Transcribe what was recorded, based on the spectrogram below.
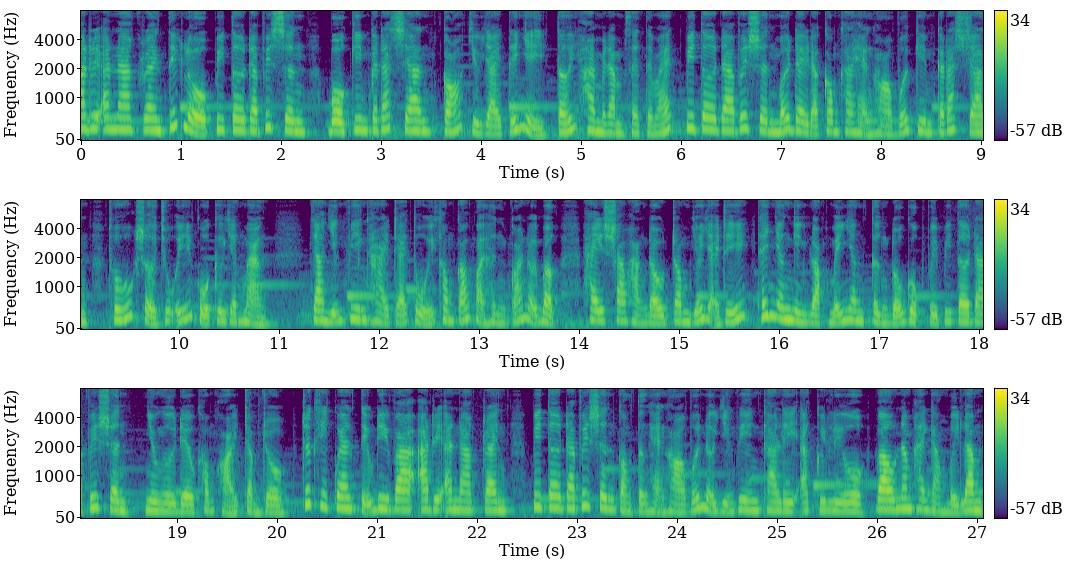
Ariana Grande tiết lộ Peter Davidson, bồ Kim Kardashian có chiều dài tế nhị tới 25cm. Peter Davidson mới đây đã công khai hẹn hò với Kim Kardashian, thu hút sự chú ý của cư dân mạng. Chàng diễn viên hài trẻ tuổi không có ngoại hình quá nổi bật hay sao hàng đầu trong giới giải trí. Thế nhưng nhìn loạt mỹ nhân từng đổ gục vì Peter Davidson, nhiều người đều không khỏi trầm trồ. Trước khi quen tiểu diva Ariana Grande, Peter Davidson còn từng hẹn hò với nữ diễn viên Kylie Aquilio vào năm 2015,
